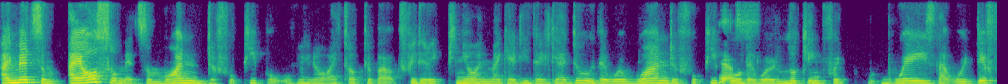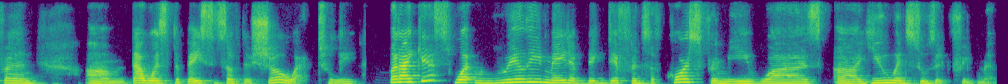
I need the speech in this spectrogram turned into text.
I met some, I also met some wonderful people. You know, I talked about Frédéric Pignon and Magali Delgado. They were wonderful people. Yes. They were looking for ways that were different. Um, that was the basis of the show, actually. But I guess what really made a big difference, of course, for me was uh, you and Susan Friedman.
